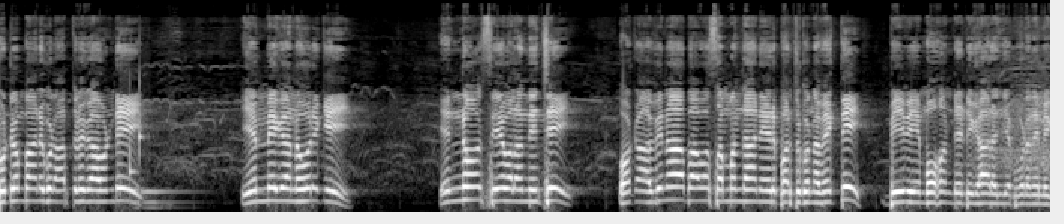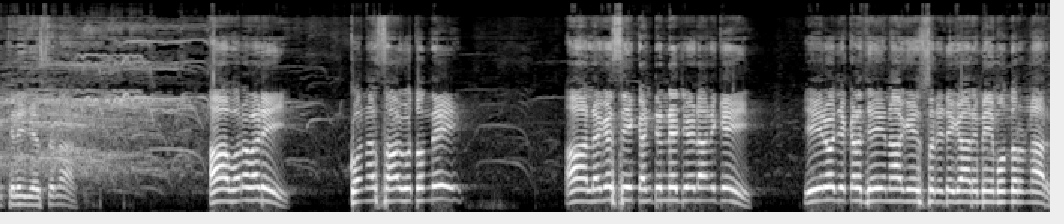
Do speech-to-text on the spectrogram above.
కుటుంబానికి కూడా ఆప్తులుగా ఉండి ఎమ్మిగా నూరికి ఎన్నో సేవలు అందించి ఒక అవినాభావ సంబంధాన్ని ఏర్పరచుకున్న వ్యక్తి బివి మోహన్ రెడ్డి గారు అని చెప్పి కూడా నేను మీకు తెలియజేస్తున్నా. ఆ ఒరవడి కొనసాగుతుంది. ఆ లెగసీ కంటిన్యూ చేయడానికి ఈ రోజు ఇక్కడ జయ నాగేశ్వర రెడ్డి గారు మీ ముందరున్నారు.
